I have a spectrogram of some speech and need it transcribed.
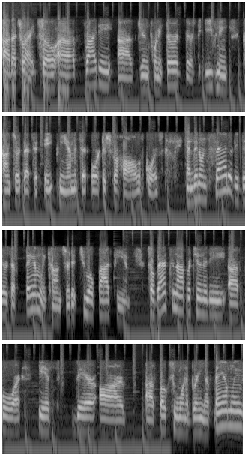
Uh, that's right. So uh, Friday, uh, June 23rd, there's the evening concert. That's at 8 p.m. It's at Orchestra Hall, of course. And then on Saturday, there's a family concert at 2:05 p.m. So that's an opportunity uh, for if there are uh, folks who want to bring their families,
